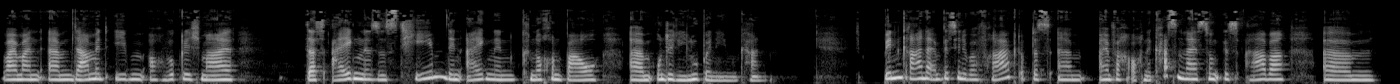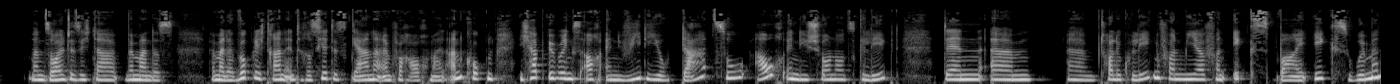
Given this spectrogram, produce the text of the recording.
weil man ähm, damit eben auch wirklich mal das eigene System, den eigenen Knochenbau ähm, unter die Lupe nehmen kann. Ich bin gerade ein bisschen überfragt, ob das ähm, einfach auch eine Kassenleistung ist, aber ähm, man sollte sich da, wenn man das, wenn man da wirklich dran interessiert ist, gerne einfach auch mal angucken. Ich habe übrigens auch ein Video dazu auch in die Show Notes gelegt, denn ähm, ähm, tolle Kollegen von mir von X by X Women,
